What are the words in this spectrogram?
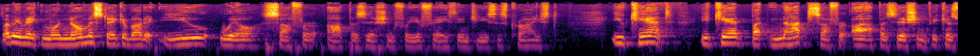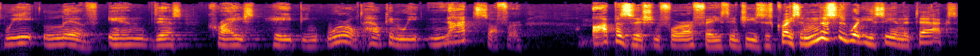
let me make no mistake about it. You will suffer opposition for your faith in Jesus Christ. You can't, you can't but not suffer opposition because we live in this Christ hating world. How can we not suffer opposition for our faith in Jesus Christ? And this is what you see in the text.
